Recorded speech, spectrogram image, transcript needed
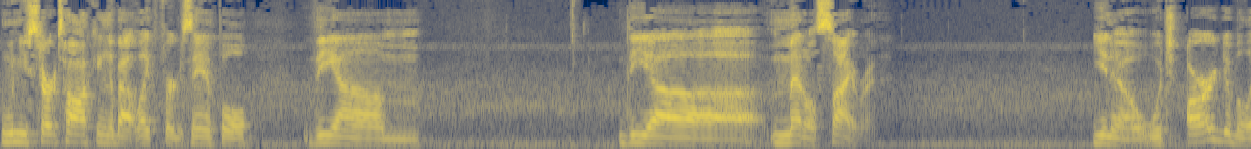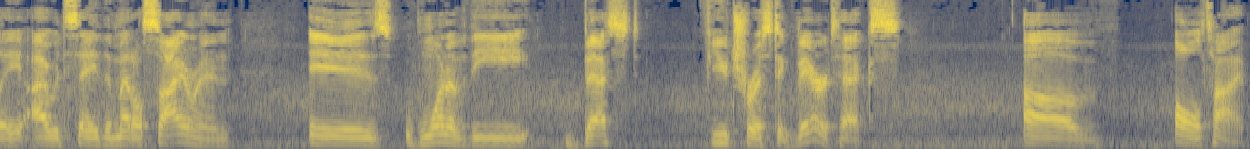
when you start talking about like for example the um the uh metal siren. You know which arguably i would say the metal siren is one of the best futuristic veritechs of all time.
